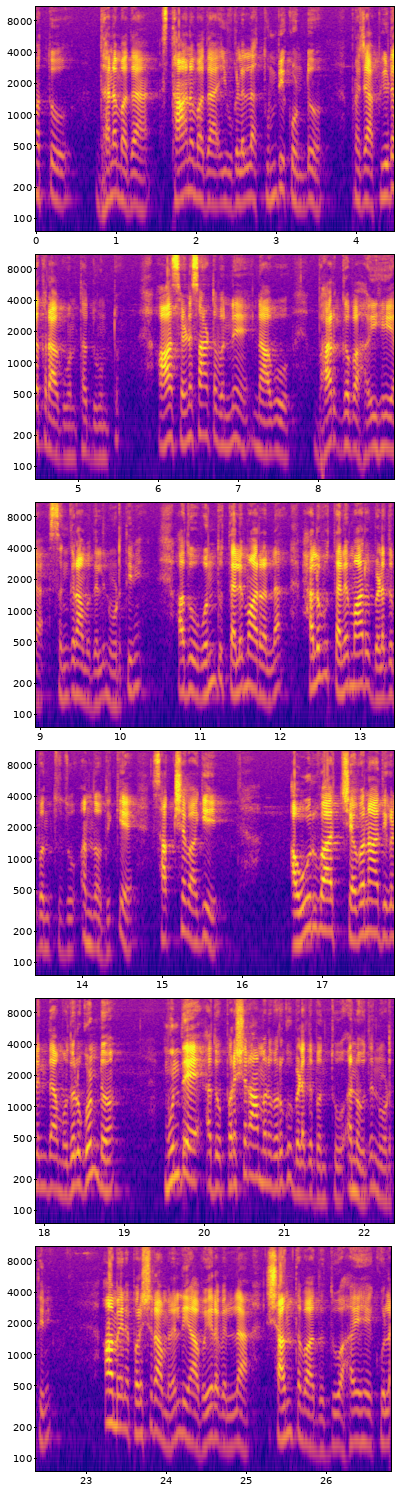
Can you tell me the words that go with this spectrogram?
ಮತ್ತು ಧನಮದ, ಸ್ಥಾನಮದ ಇವುಗಳೆಲ್ಲ ತುಂಬಿಕೊಂಡು ಪ್ರಜಾಪೀಡಕರಾಗುವಂಥದ್ದು ಉಂಟು. ಆ ಸೆಣಸಾಟವನ್ನೇ ನಾವು ಭಾರ್ಗವ ಹೈಹೆಯ ಸಂಗ್ರಾಮದಲ್ಲಿ ನೋಡ್ತೀವಿ. ಅದು ಒಂದು ತಲೆಮಾರಲ್ಲ, ಹಲವು ತಲೆಮಾರು ಬೆಳೆದು ಬಂತದ್ದು ಅನ್ನೋದಕ್ಕೆ ಸಾಕ್ಷ್ಯವಾಗಿ ಔರ್ವ ಚ್ಯವನಾದಿಗಳಿಂದ ಮೊದಲುಗೊಂಡು ಮುಂದೆ ಅದು ಪರಶುರಾಮನವರೆಗೂ ಬೆಳೆದು ಬಂತು ಅನ್ನೋದನ್ನು ನೋಡ್ತೀವಿ ಆಮೇಲೆ ಪರಶುರಾಮನಲ್ಲಿ ಆ ವೈರವೆಲ್ಲ ಶಾಂತವಾದದ್ದು ಅಹಯೇ ಕುಲ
